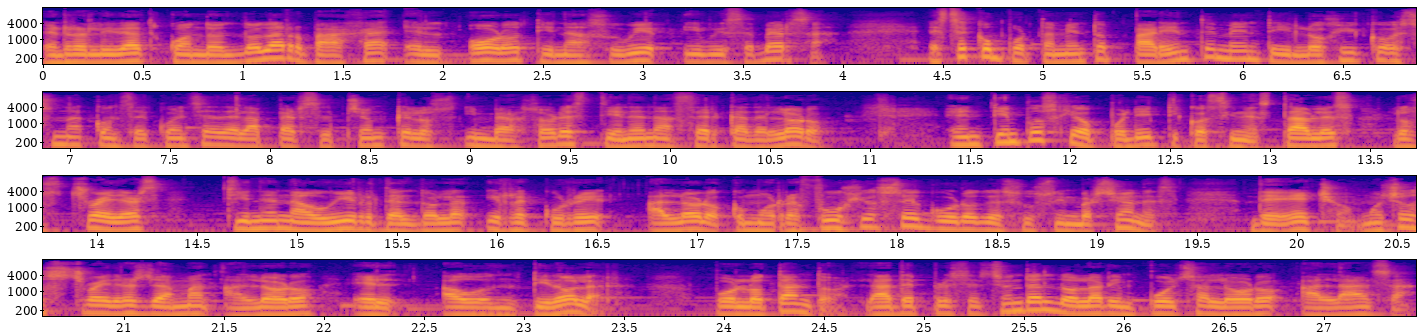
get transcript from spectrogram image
En realidad, cuando el dólar baja, el oro tiene a subir y viceversa. Este comportamiento aparentemente ilógico es una consecuencia de la percepción que los inversores tienen acerca del oro. En tiempos geopolíticos inestables, los traders tienden a huir del dólar y recurrir al oro como refugio seguro de sus inversiones. De hecho, muchos traders llaman al oro el antidólar Por lo tanto, la depreciación del dólar impulsa al oro al alza,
